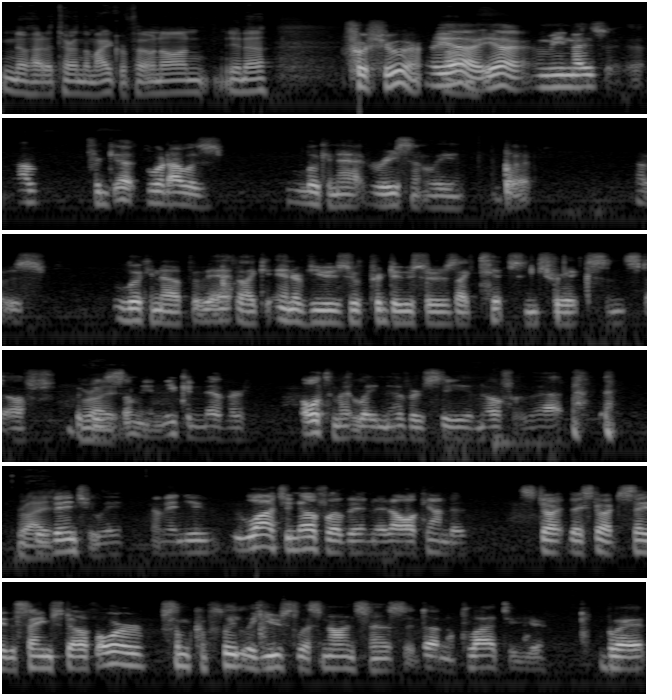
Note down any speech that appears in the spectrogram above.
know how to turn the microphone on you know For sure. Yeah, Um, yeah. I mean, I, I forget what I was looking at recently, but I was looking up like interviews with producers, like tips and tricks and stuff. Because Right. I mean, you can never, ultimately, never see enough of that. right Eventually, I mean, you watch enough of it, and it all kind of start. They start to say the same stuff, or some completely useless nonsense that doesn't apply to you. But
